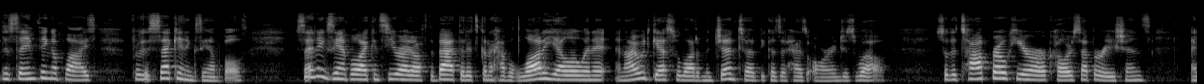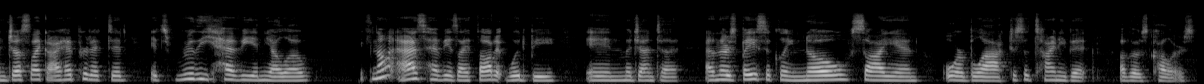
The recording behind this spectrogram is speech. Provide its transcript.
The same thing applies for the second example. Second example, I can see right off the bat that it's going to have a lot of yellow in it, and I would guess a lot of magenta because it has orange as well. So the top row here are color separations, and just like I had predicted, it's really heavy in yellow. It's not as heavy as I thought it would be in magenta, and there's basically no cyan or black, just a tiny bit of those colors.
